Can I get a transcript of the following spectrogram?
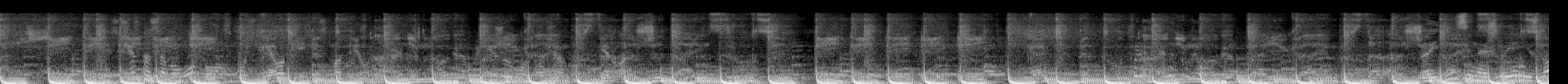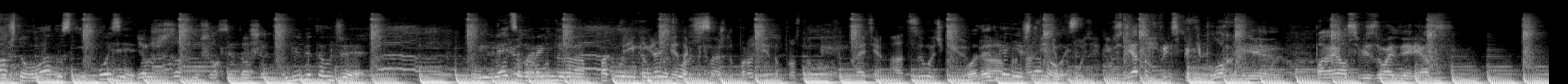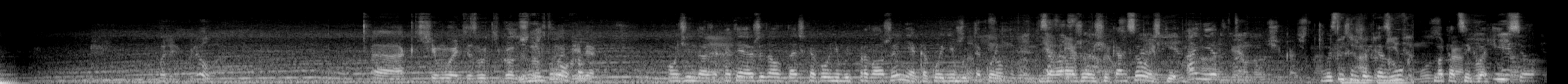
Честно, самого в Пози я вообще не смотрел. немного Вижу его прям первый. Ожидай инструкции Эй, эй, эй, эй, эй Как тебе тут? А немного поиграем Просто Но единственное, что я не знал, что Владус и Пози Я уже заслушался даже. любят ЛДЖ. Ну, является, по крайней мере, поклонником его творчества. Отсылочки. Вот это, а, конечно, новость. Всё. Я там, в принципе, неплохо. Мне понравился визуальный ряд. Блин, клево. Э, К чему эти звуки гоночного Неплохо. автомобиля? Очень даже, хотя я ожидал дальше какого-нибудь продолжения, какой-нибудь такой завораживающей концовочки, а нет. Мы слышим только звук мотоцикла и все.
